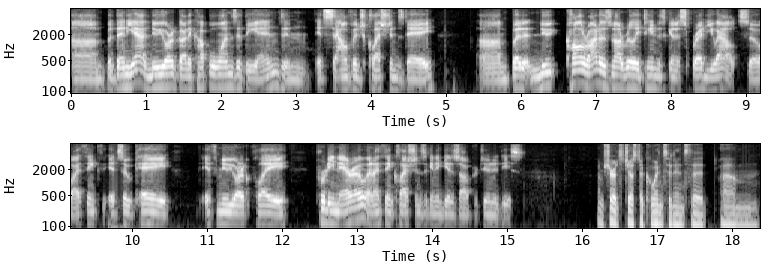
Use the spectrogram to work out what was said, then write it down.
Um, but then, yeah, New York got a couple ones at the end, and it salvaged Questions day. Um, but New Colorado's not really a team that's going to spread you out, so I think it's okay if New York play pretty narrow, and I think Questions are going to get his opportunities. I'm sure it's just a coincidence that um,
